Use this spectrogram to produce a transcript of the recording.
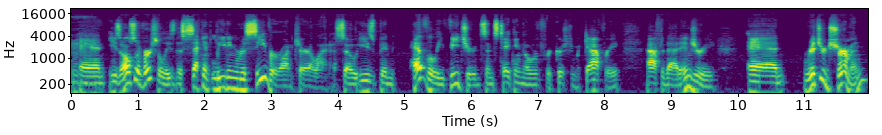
Mm-hmm. And he's also versatile. He's the second leading receiver on Carolina, so he's been heavily featured since taking over for Christian McCaffrey after that injury. And Richard Sherman,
